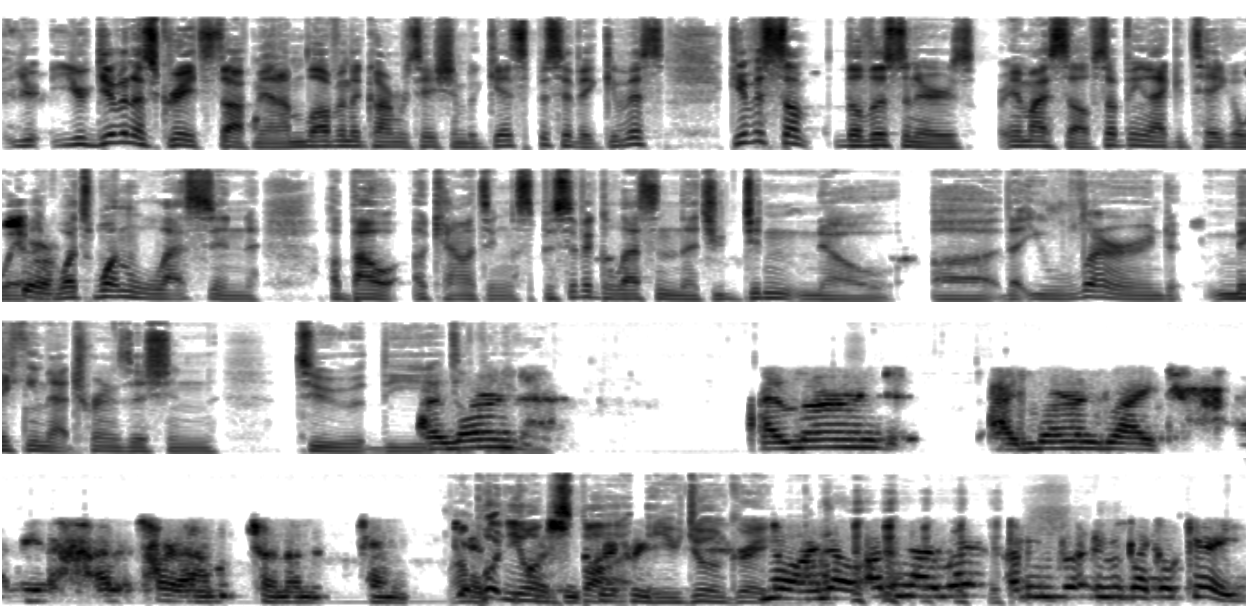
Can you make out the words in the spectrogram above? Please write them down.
you're, you're giving us great stuff, man. I'm loving the conversation, but get specific. Give us, give us some, the listeners and myself, something I could take away. Sure. Like, what's one lesson about accounting, a specific lesson that you didn't know, uh, that you learned making that transition to the. I learned. I learned. I learned like. I mean, it's hard. I'm trying to. To I'm putting you on the spot. quickly. You're doing great. No, I know. I mean, I read. I mean, it was like okay.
